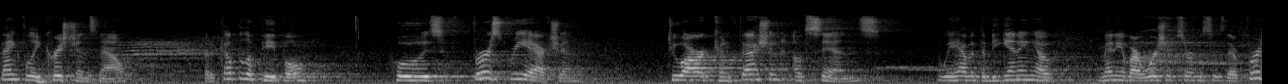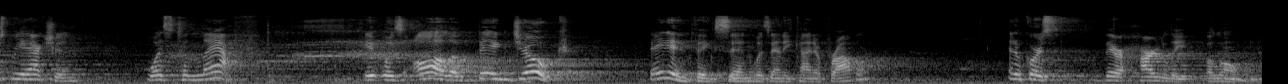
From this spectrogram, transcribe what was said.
thankfully Christians now, but a couple of people whose first reaction to our confession of sins we have at the beginning of many of our worship services, their first reaction was to laugh. It was all a big joke. They didn't think sin was any kind of problem. And of course, they're hardly alone.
